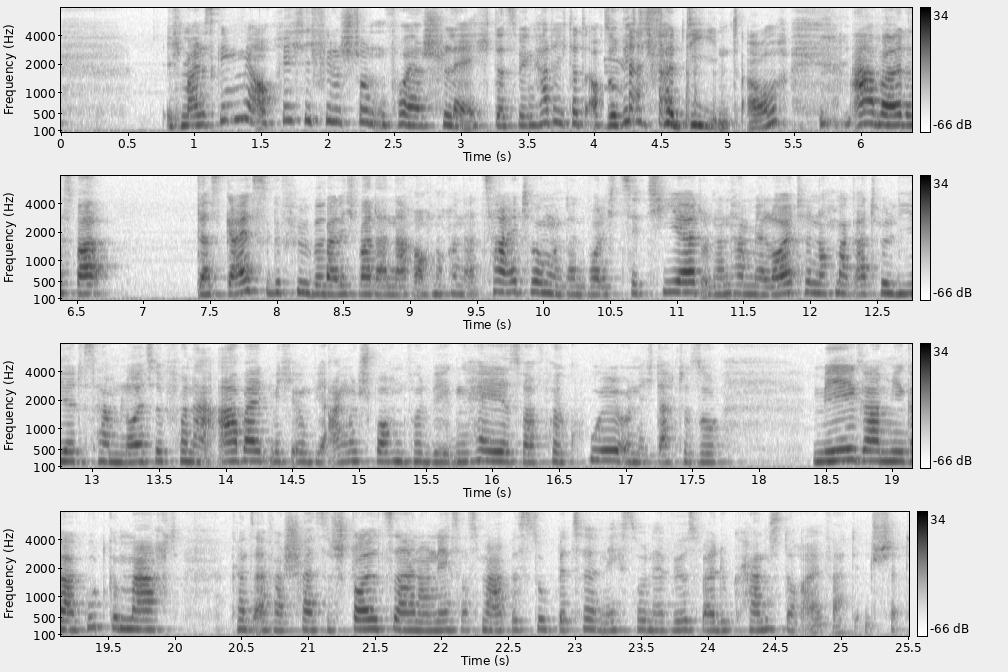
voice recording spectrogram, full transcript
Ich meine, es ging mir auch richtig viele Stunden vorher schlecht, deswegen hatte ich das auch so richtig verdient auch. Aber das war das geilste Gefühl, weil ich war danach auch noch in der Zeitung und dann wurde ich zitiert und dann haben mir Leute nochmal gratuliert. Es haben Leute von der Arbeit mich irgendwie angesprochen von wegen, hey, es war voll cool und ich dachte so, mega, mega gut gemacht kannst einfach scheiße stolz sein und nächstes Mal bist du bitte nicht so nervös, weil du kannst doch einfach den Shit.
